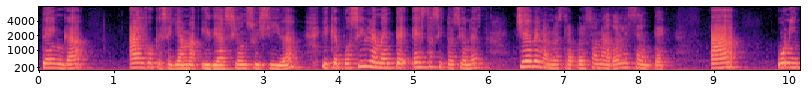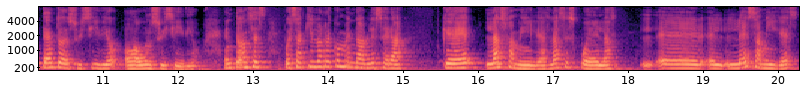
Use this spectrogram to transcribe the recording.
tenga algo que se llama ideación suicida y que posiblemente estas situaciones lleven a nuestra persona adolescente a un intento de suicidio o a un suicidio. Entonces, pues aquí lo recomendable será que las familias, las escuelas, les amigues,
